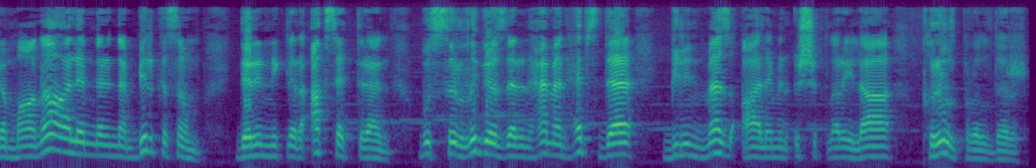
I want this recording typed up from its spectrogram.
ve mana alemlerinden bir kısım derinlikleri aksettiren bu sırlı gözlerin hemen hepsi de bilinmez alemin ışıklarıyla pırıl pırıldır.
